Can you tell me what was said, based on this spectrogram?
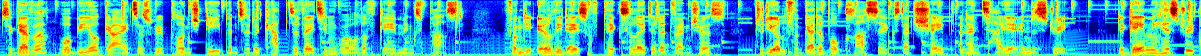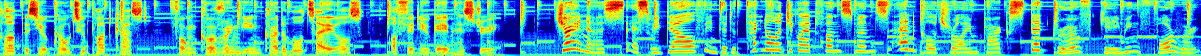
Together, we'll be your guides as we plunge deep into the captivating world of gaming's past. From the early days of pixelated adventures to the unforgettable classics that shaped an entire industry, the Gaming History Club is your go to podcast for uncovering the incredible tales of video game history. Join us as we delve into the technological advancements and cultural impacts that drove gaming forward,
